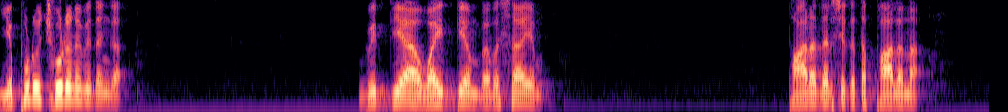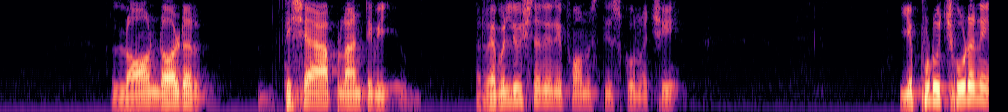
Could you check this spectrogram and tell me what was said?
ఎప్పుడూ చూడని విధంగా విద్య వైద్యం వ్యవసాయం పారదర్శకత పాలన law and order Disha app లాంటివి రెవల్యూషనరీ రిఫార్మ్స్ తీసుకొని వచ్చి ఎప్పుడు చూడని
